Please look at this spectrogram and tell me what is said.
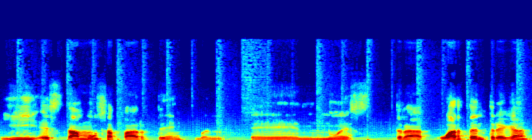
Y estamos aparte, bueno, en nuestra cuarta entrega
